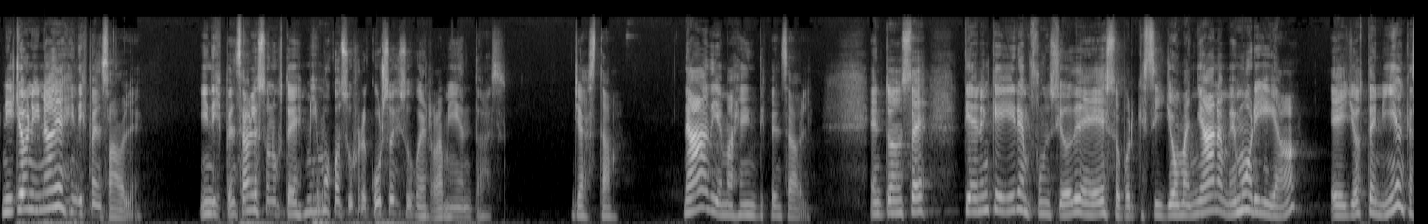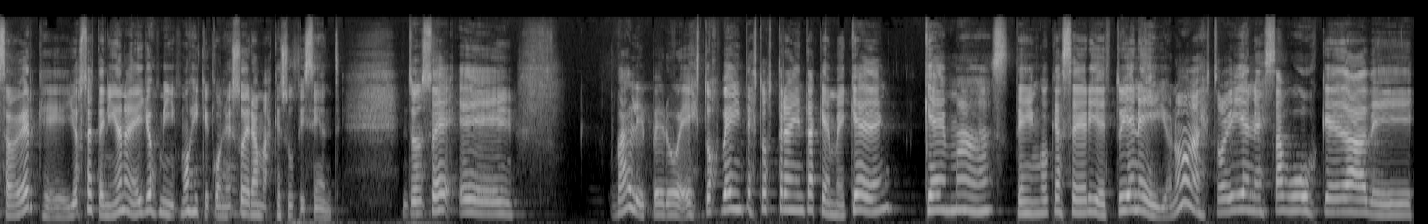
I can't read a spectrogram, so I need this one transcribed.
Ni yo ni nadie es indispensable. Indispensables son ustedes mismos con sus recursos y sus herramientas. Ya está. Nadie más es indispensable. Entonces, tienen que ir en función de eso, porque si yo mañana me moría, ellos tenían que saber que ellos se tenían a ellos mismos y que con eso era más que suficiente. Entonces, eh, vale, pero estos 20, estos 30 que me queden, ¿qué más tengo que hacer? Y estoy en ello, ¿no? Estoy en esa búsqueda de,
